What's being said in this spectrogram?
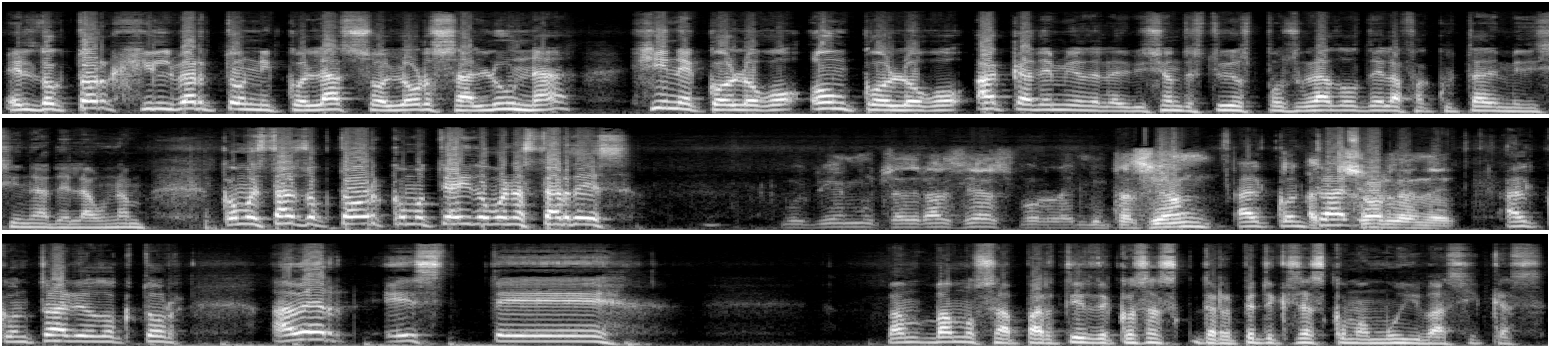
El doctor Gilberto Nicolás Solorza Luna ginecólogo, oncólogo, academio de la División de Estudios Posgrado de la Facultad de Medicina de la UNAM. ¿Cómo estás, doctor? ¿Cómo te ha ido? Buenas tardes. Muy bien, muchas gracias por la invitación. Al contrario, al contrario, doctor. A ver, este vamos a partir de cosas de repente quizás como muy básicas.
